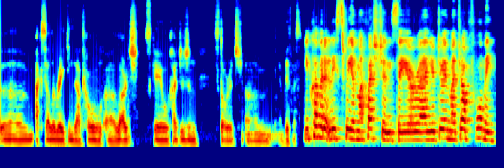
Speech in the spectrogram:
um, accelerating that whole uh, large scale hydrogen storage um, business. You covered at least three of my questions, so you're uh, you're doing my job for me.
